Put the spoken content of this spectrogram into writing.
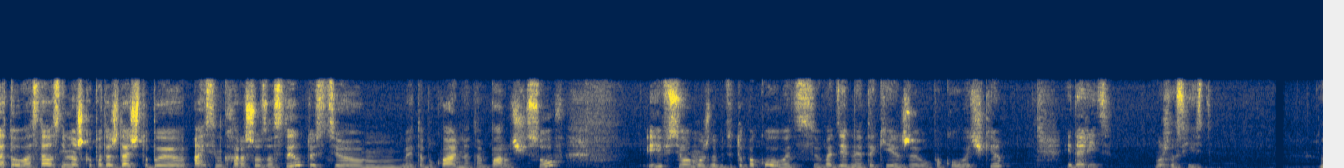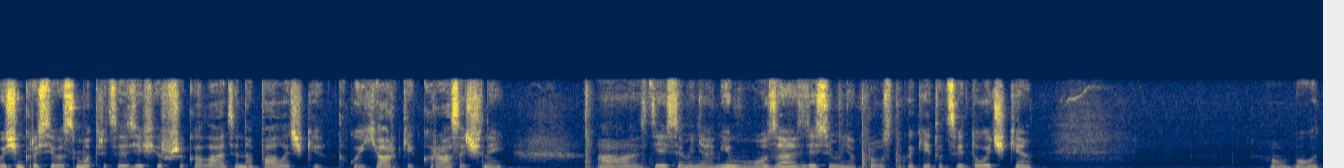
Готово. Осталось немножко подождать, чтобы айсинг хорошо застыл. То есть э, это буквально там пару часов. И все, можно будет упаковывать в отдельные такие же упаковочки и дарить. Можно съесть. Очень красиво смотрится зефир в шоколаде на палочке. Такой яркий, красочный. А здесь у меня мимоза. Здесь у меня просто какие-то цветочки. Вот.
